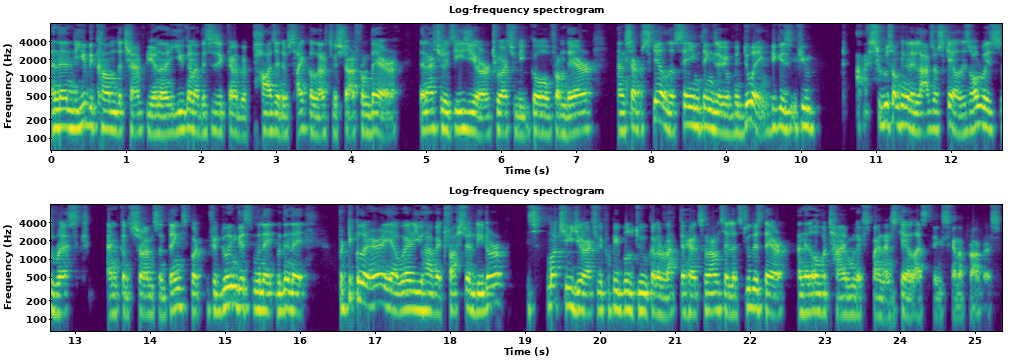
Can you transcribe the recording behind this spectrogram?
And then you become the champion, and you're gonna, this is a kind of a positive cycle that actually start from there. Then actually it's easier to actually go from there and start to scale the same things that you've been doing. Because if you to do something on a larger scale, there's always risk and concerns and things. But if you're doing this within a, within a particular area where you have a trusted leader, it's much easier actually for people to kind of wrap their heads around, say, let's do this there. And then over time, we'll expand and scale as things kind of progress.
